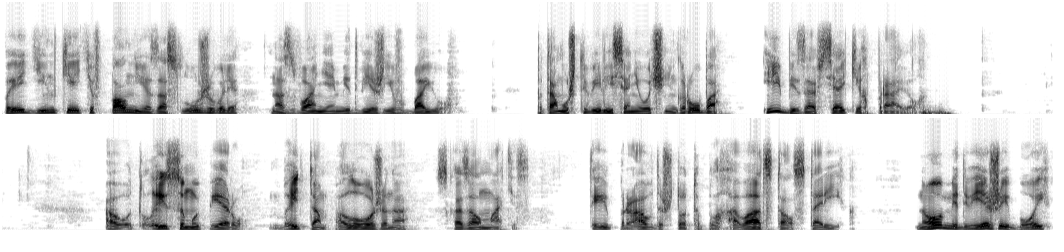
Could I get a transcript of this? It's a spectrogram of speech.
поединки эти вполне заслуживали названия медвежьих боев, потому что велись они очень грубо и безо всяких правил. «А вот лысому перу быть там положено», — сказал Матис. «Ты, правда, что-то плоховат стал, старик. Но медвежий бой,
